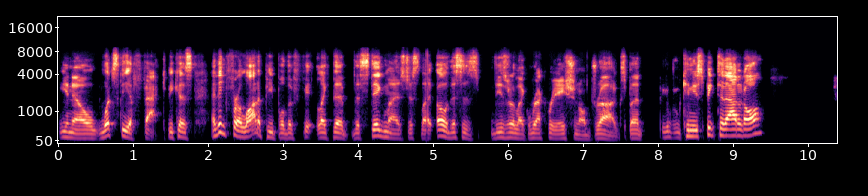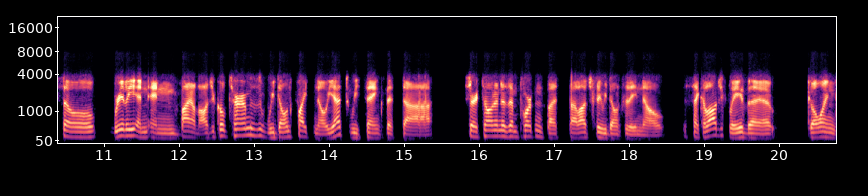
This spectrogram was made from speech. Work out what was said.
you know what's the effect because i think for a lot of people the like the the stigma is just like oh this is these are like recreational drugs but can you speak to that at all So, really, in, in biological terms, we don't quite know yet. We think that uh, serotonin is important, but biologically, we don't really know. Psychologically, the going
